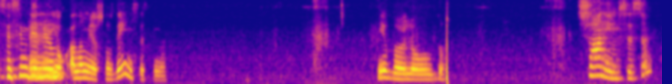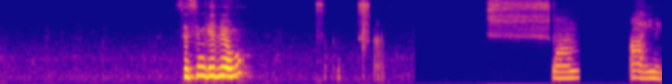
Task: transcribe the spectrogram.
Sesim Ee, geliyor mu? yok alamıyorsunuz değil mi sesimi? Niye böyle oldu? Şu an iyi mi sesim? Sesim geliyor mu? Şu an Aa yine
